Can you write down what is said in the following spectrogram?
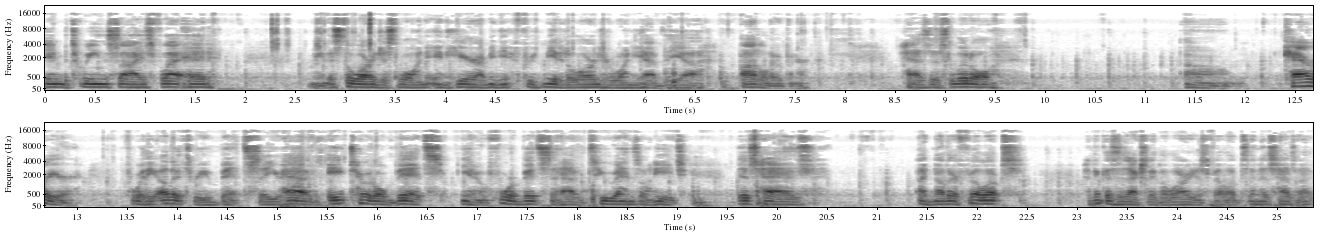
in-between size flathead I mean, it's the largest one in here. I mean, if we needed a larger one, you have the uh, bottle opener. Has this little um, carrier for the other three bits. So you have eight total bits, you know, four bits that have two ends on each. This has another Phillips. I think this is actually the largest Phillips. And this has a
